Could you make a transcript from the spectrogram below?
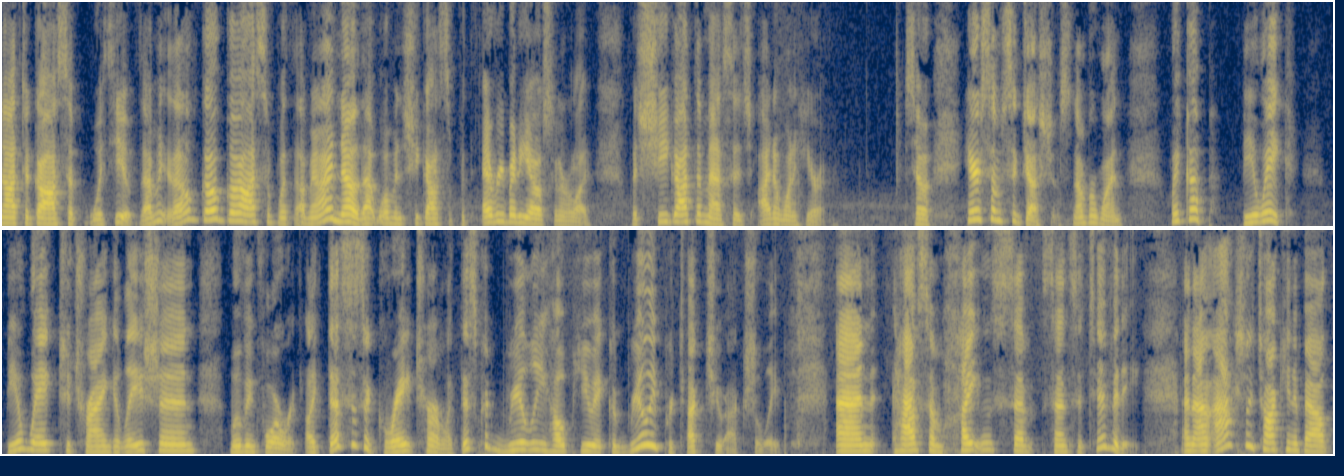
not to gossip with you. I mean, they'll go gossip with. I mean, I know that woman. She gossiped with everybody else in her life, but she got the message. I don't want to hear it. So here's some suggestions. Number one, wake up, be awake. Be awake to triangulation moving forward. Like, this is a great term. Like, this could really help you. It could really protect you, actually, and have some heightened se- sensitivity. And I'm actually talking about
